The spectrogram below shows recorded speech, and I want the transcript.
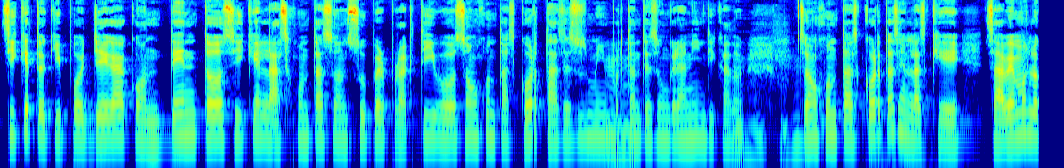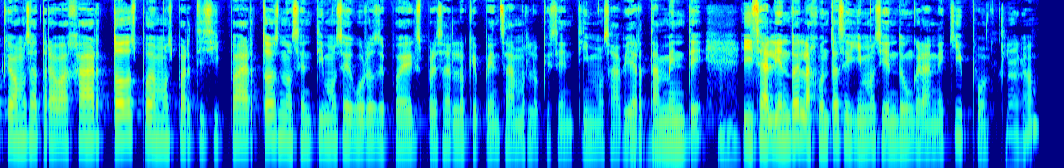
sí que tu equipo llega contento, sí que las juntas son súper proactivos, son juntas cortas, eso es muy importante, es un gran indicador. Son juntas cortas en las que sabemos lo que vamos a trabajar, todos podemos participar, todos nos sentimos seguros de poder expresar lo que pensamos, lo que sentimos abiertamente y saliendo de la junta seguimos siendo un gran equipo. Claro. ¿no?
